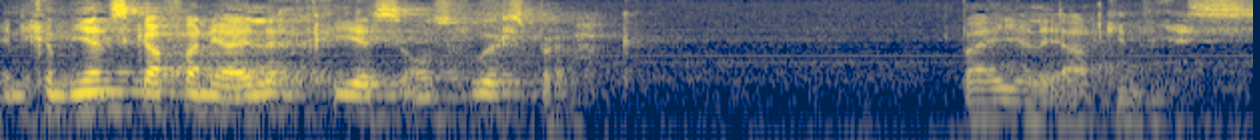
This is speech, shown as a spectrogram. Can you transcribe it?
en die gemeenskap van die Heilige Gees ons voorspraak by julle elkeen wees.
